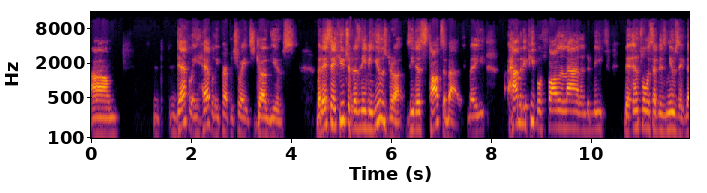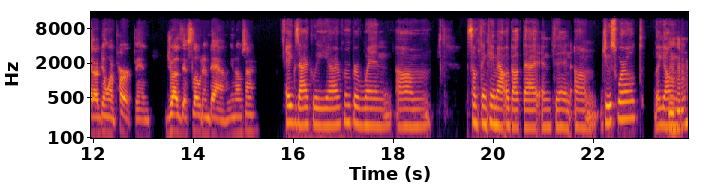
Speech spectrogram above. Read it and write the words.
um, definitely heavily perpetuates drug use. But they say Future doesn't even use drugs; he just talks about it. But he, how many people fall in line underneath the influence of his music that are doing perp and drugs that slow them down. You know what I'm saying? Exactly. Yeah. I remember when um, something came out about that, and then um, Juice WRLD, the young mm-hmm.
